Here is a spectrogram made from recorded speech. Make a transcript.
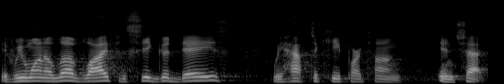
If we want to love life and see good days, we have to keep our tongue in check.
